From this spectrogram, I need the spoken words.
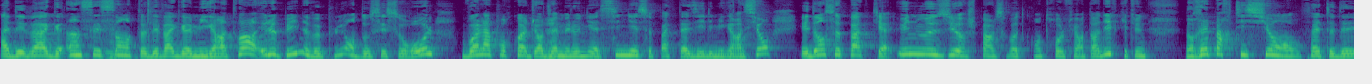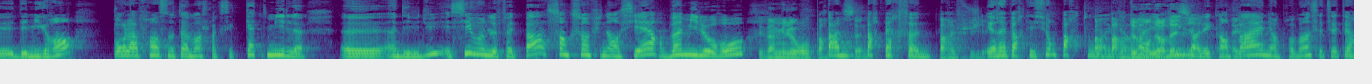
à des vagues incessantes, des vagues migratoires, et le pays ne veut plus endosser ce rôle. Voilà pourquoi Giorgia Meloni a signé ce pacte asile-immigration. Et dans ce pacte, il y a une mesure, je parle sur votre contrôle en tardif, qui est une répartition en fait des, des migrants pour la France notamment, je crois que c'est 4 000 euh, individus. Et si vous ne le faites pas, sanctions financières, 20 000 euros. C'est 20 000 euros par, personne. Par personne. Par réfugié. Et répartition partout. Par, hein, par demandeur d'asile. Dans les campagnes, en province, etc.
